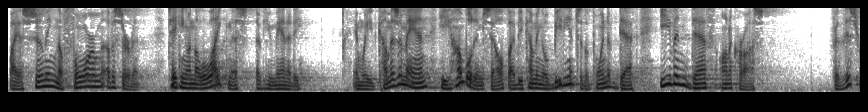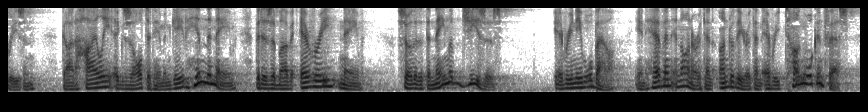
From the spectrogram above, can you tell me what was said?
by assuming the form of a servant, taking on the likeness of humanity. And when he'd come as a man, he humbled himself by becoming obedient to the point of death, even death on a cross. For this reason, God highly exalted him and gave him the name that is above every name, so that at the name of Jesus, every knee will bow in heaven and on earth and under the earth, and every tongue will confess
